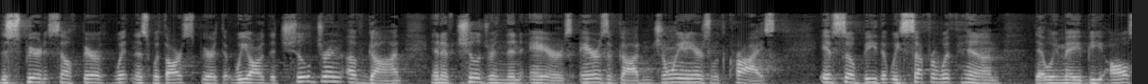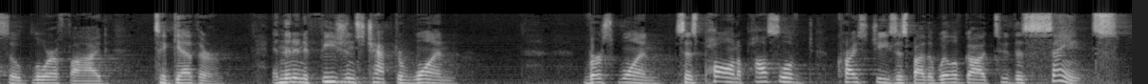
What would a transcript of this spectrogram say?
The Spirit itself beareth witness with our spirit that we are the children of God, and of children then heirs, heirs of God, and joint heirs with Christ, if so be that we suffer with him, that we may be also glorified together. And then in Ephesians chapter 1, verse 1 says, Paul, an apostle of Christ Jesus by the will of God, to the saints.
